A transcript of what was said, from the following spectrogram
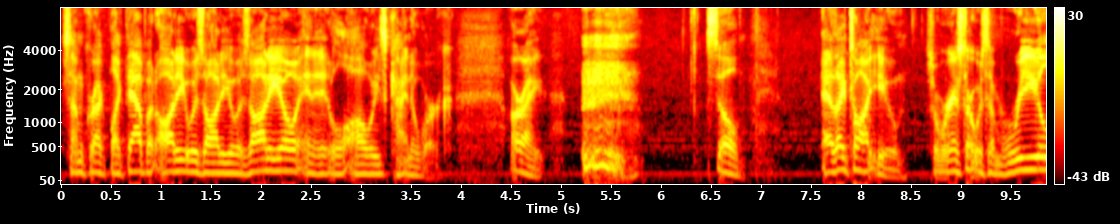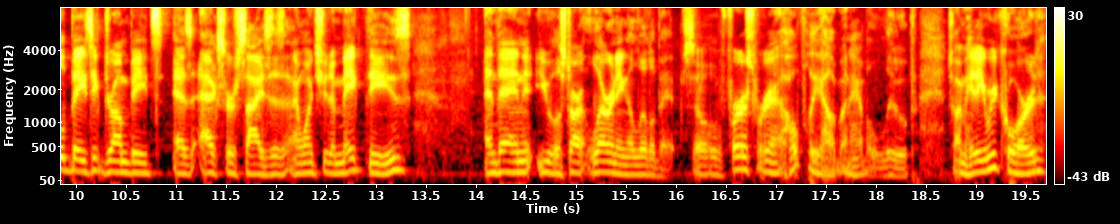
some correct like that. But audio is audio is audio, and it'll always kind of work. All right. so, as I taught you, so we're going to start with some real basic drum beats as exercises. And I want you to make these and then you will start learning a little bit. So first we're going to, hopefully I'm going to have a loop. So I'm hitting record.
